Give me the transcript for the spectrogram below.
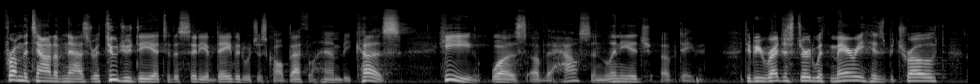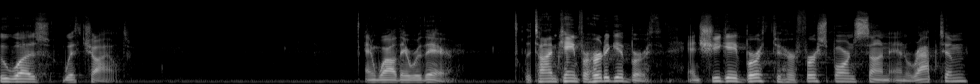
from the town of Nazareth to Judea to the city of David, which is called Bethlehem, because he was of the house and lineage of David, to be registered with Mary, his betrothed, who was with child. And while they were there, the time came for her to give birth, and she gave birth to her firstborn son and wrapped him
